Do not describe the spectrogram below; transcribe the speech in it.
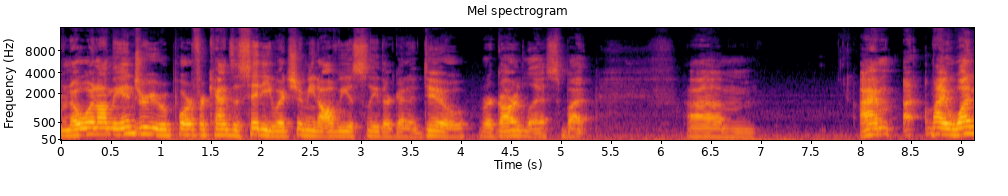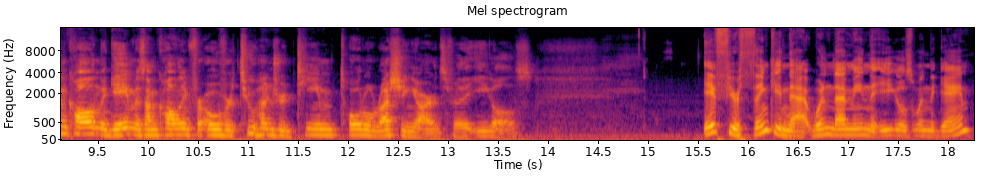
no one on the injury report for Kansas City, which I mean obviously they're gonna do regardless. But um, I'm uh, my one call in the game is I'm calling for over 200 team total rushing yards for the Eagles. If you're thinking that, wouldn't that mean the Eagles win the game?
